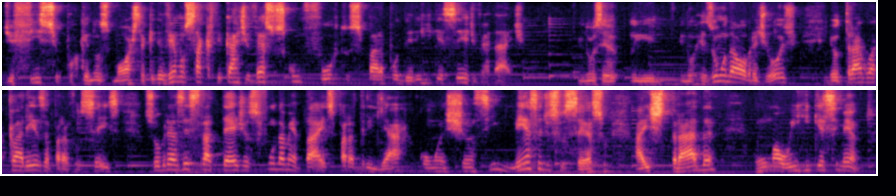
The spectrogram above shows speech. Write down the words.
Difícil porque nos mostra que devemos sacrificar diversos confortos para poder enriquecer de verdade. E no, resumo da obra de hoje, eu trago a clareza para vocês sobre as estratégias fundamentais para trilhar com uma chance imensa de sucesso a estrada rumo ao enriquecimento.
